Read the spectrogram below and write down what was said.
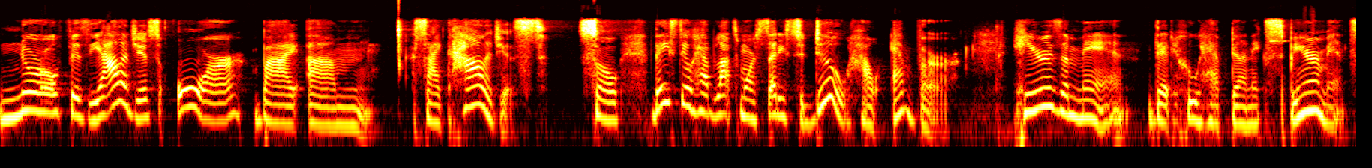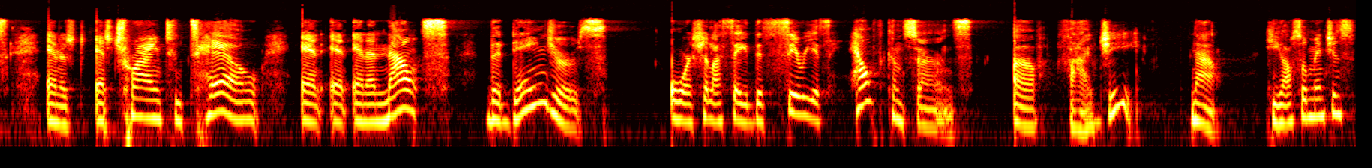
neurophysiologists or by um, psychologists. So they still have lots more studies to do. However, here's a man that who have done experiments and is, is trying to tell and, and, and announce the dangers or shall I say the serious health concerns of 5G. Now, he also mentions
